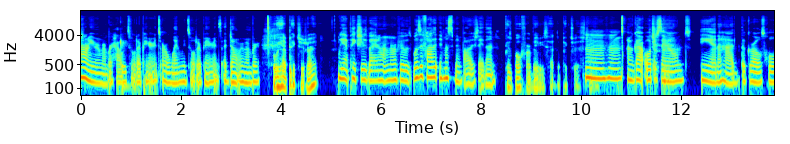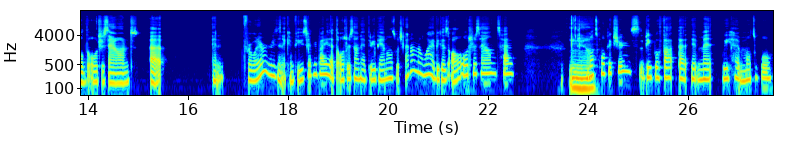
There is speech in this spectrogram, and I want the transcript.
I don't even remember how we told our parents or when we told our parents. I don't remember. We had pictures, right? we had pictures, but I don't remember if it was was it Father. It must have been Father's Day then. Because both our babies had the pictures. Mm-hmm. I got ultrasound, and I had the girls hold the ultrasound up, and for whatever reason, it confused everybody that the ultrasound had three panels, which I don't know why, because all ultrasounds have Yeah. multiple pictures. People thought that it meant we had multiple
